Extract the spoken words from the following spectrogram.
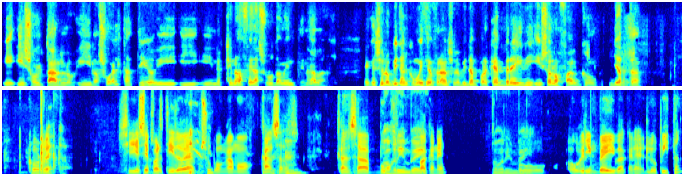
y, y soltarlo. Y lo sueltas, tío. Y, y- es que no hacen absolutamente nada. Es que se lo pitan, como dice Fran, se lo pitan porque es Brady y son los Falcons. Ya está. Correcto. Si ese partido es, supongamos, Kansas, Kansas O Buc- Green Bay. Buccaneers O Green Bay. o, o Green Bay Buccaneers, ¿lo pitan?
